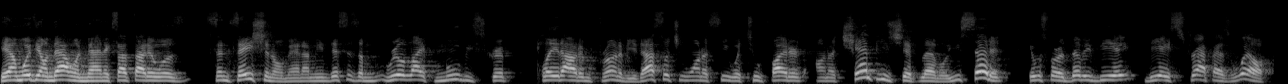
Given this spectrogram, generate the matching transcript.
Yeah, I'm with you on that one, Mannix. I thought it was sensational, man. I mean, this is a real life movie script played out in front of you. That's what you want to see with two fighters on a championship level. You said it. It was for a WBA strap as well.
